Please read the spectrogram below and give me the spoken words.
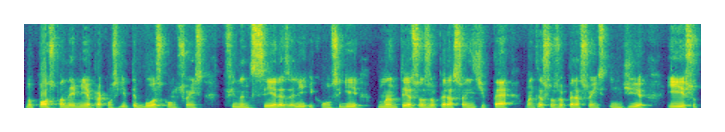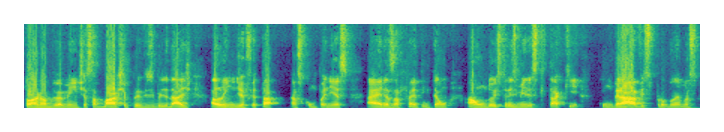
no pós-pandemia para conseguir ter boas condições financeiras ali e conseguir manter as suas operações de pé, manter as suas operações em dia, e isso torna, obviamente, essa baixa previsibilidade, além de afetar as companhias aéreas, afeta então a 1, 2, 3 milhas que está aqui com graves problemas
